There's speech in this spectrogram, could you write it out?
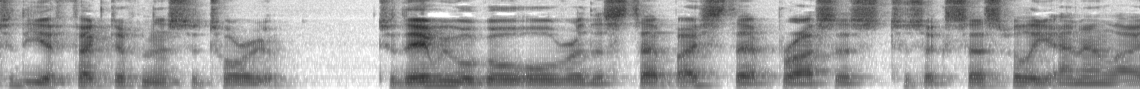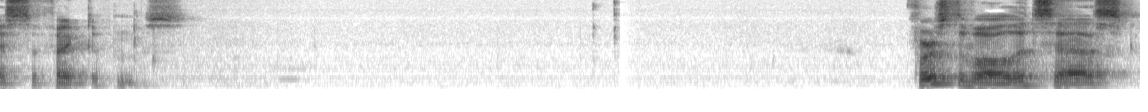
to the effectiveness tutorial. Today we will go over the step-by-step -step process to successfully analyze effectiveness. First of all, let's ask,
